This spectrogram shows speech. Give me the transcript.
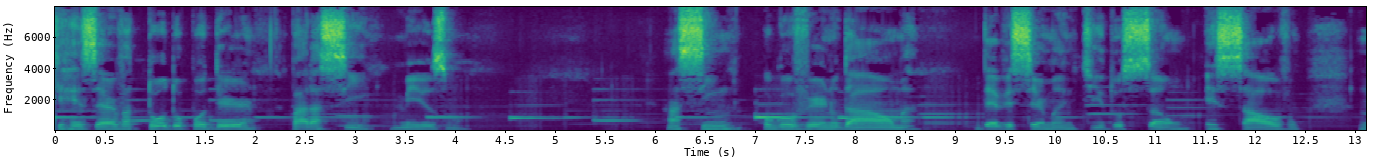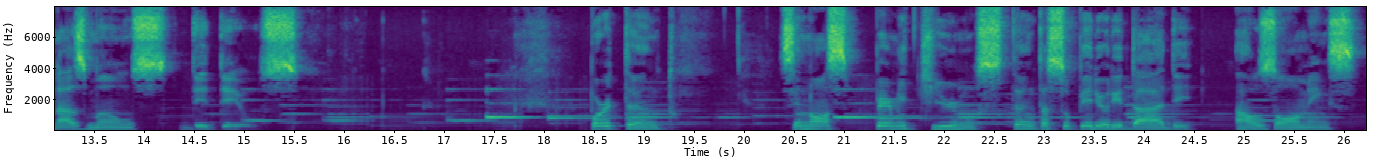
que reserva todo o poder para si mesmo. Assim, o governo da alma deve ser mantido são e salvo nas mãos de Deus. Portanto, se nós permitirmos tanta superioridade aos homens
